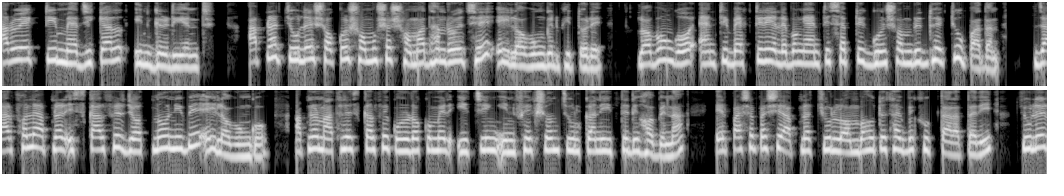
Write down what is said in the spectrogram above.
আরও একটি ম্যাজিক্যাল ইনগ্রেডিয়েন্ট আপনার চুলের সকল সমস্যার সমাধান রয়েছে এই লবঙ্গের ভিতরে। লবঙ্গ অ্যান্টিব্যাকটেরিয়াল এবং অ্যান্টিসেপটিক গুণ সমৃদ্ধ একটি উপাদান, যার ফলে আপনার স্কাল্পের যত্নও নিবে এই লবঙ্গ। আপনার মাথার স্কাল্পে কোনো রকমের ইচিং ইনফেকশন চুলকানি ইত্যাদি হবে না। এর পাশাপাশি আপনার চুল লম্বা হতে থাকবে খুব তাড়াতাড়ি। চুলের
